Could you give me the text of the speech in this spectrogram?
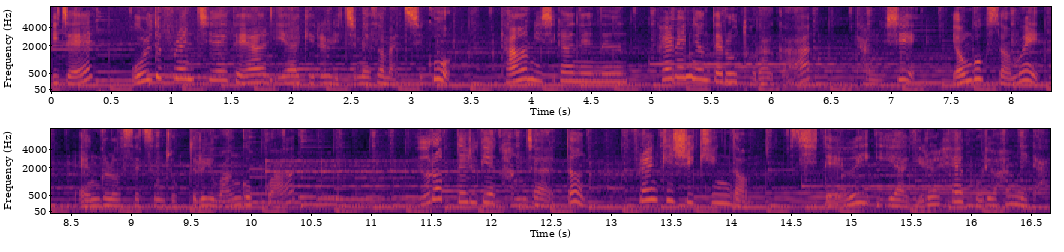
이제 Old French에 대한 이야기를 이쯤에서 마치고 다음 이 시간에는 800년대로 돌아가 당시 영국 섬의 앵글로색슨족들의 왕국과 유럽 대륙의 강자였던 프랭키쉬 킹덤 시대의 이야기를 해보려 합니다.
